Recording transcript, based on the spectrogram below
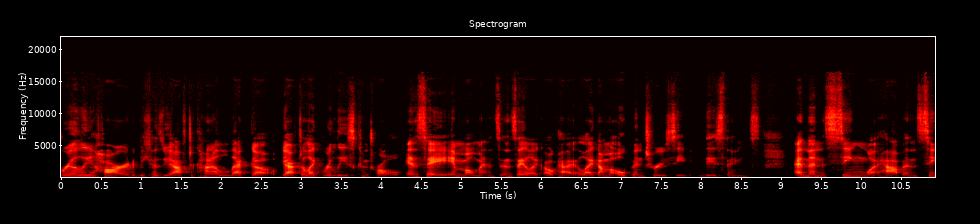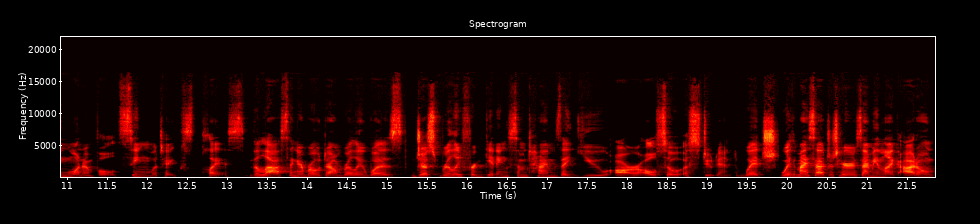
really hard because you have to kind of let go. You have to like release control and say in moments and say like okay like i'm open to receiving these things and then seeing what happens, seeing what unfolds, seeing what takes place. The last thing I wrote down really was just really forgetting sometimes that you are also a student, which with my Sagittarius, I mean, like, I don't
